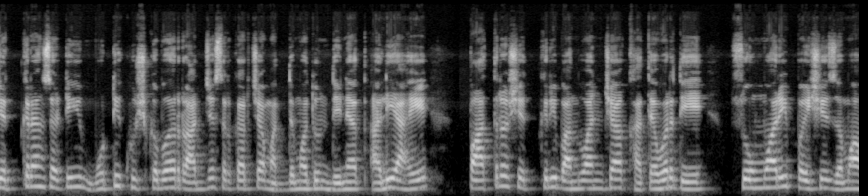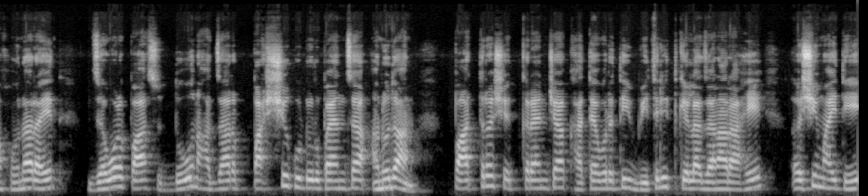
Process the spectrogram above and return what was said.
शेतकऱ्यांसाठी मोठी खुशखबर राज्य सरकारच्या माध्यमातून देण्यात आली आहे. पात्र शेतकरी बांधवांच्या खात्यावरती सोमवारी पैसे जमा होणार आहेत. जवळपास दोन हजार पाचशे कोटी रुपयांचा अनुदान पात्र शेतकऱ्यांच्या खात्यावरती वितरित केला जाणार आहे अशी माहिती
